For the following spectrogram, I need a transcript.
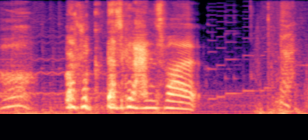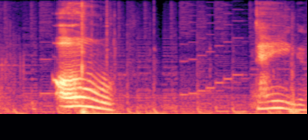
that's a that's a good hiding spot. Oh. Dang.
